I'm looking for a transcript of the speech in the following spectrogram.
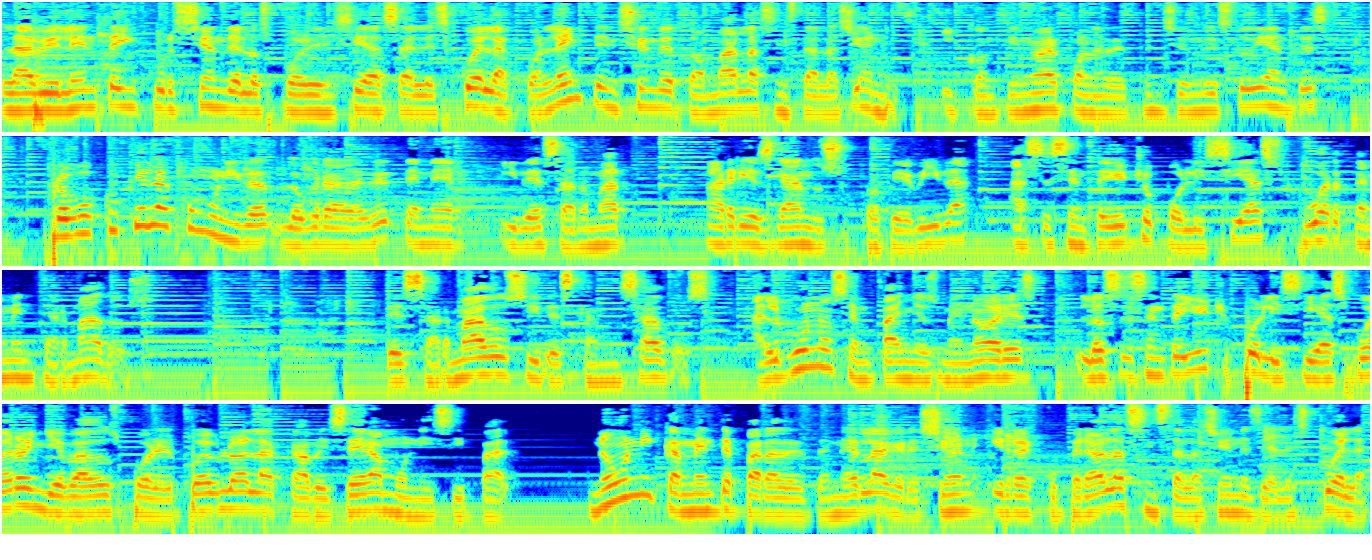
la violenta incursión de los policías a la escuela con la intención de tomar las instalaciones y continuar con la detención de estudiantes, provocó que la comunidad lograra detener y desarmar, arriesgando su propia vida, a 68 policías fuertemente armados, desarmados y descamisados, algunos en paños menores, los 68 policías fueron llevados por el pueblo a la cabecera municipal, no únicamente para detener la agresión y recuperar las instalaciones de la escuela,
